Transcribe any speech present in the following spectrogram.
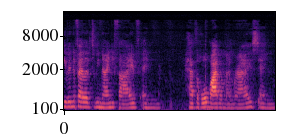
Even if I live to be ninety-five and have the whole Bible memorized and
